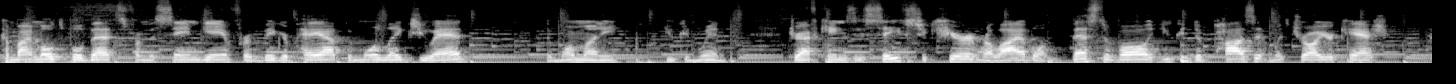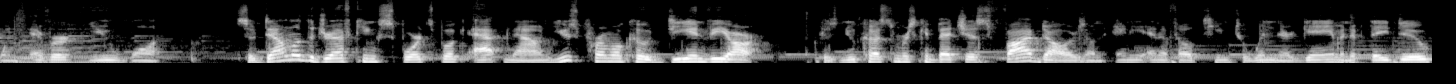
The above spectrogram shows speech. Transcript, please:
Combine multiple bets from the same game for a bigger payout. The more legs you add, the more money you can win. DraftKings is safe, secure, and reliable. And best of all, you can deposit and withdraw your cash whenever you want. So download the DraftKings Sportsbook app now and use promo code DNVR because new customers can bet just $5 on any NFL team to win their game. And if they do,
